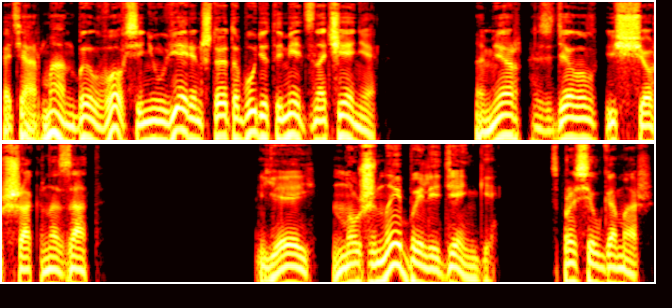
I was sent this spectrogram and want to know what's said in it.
Хотя Арман был вовсе не уверен, что это будет иметь значение. Амер сделал еще шаг назад. «Ей нужны были деньги?» — спросил Гамаш.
